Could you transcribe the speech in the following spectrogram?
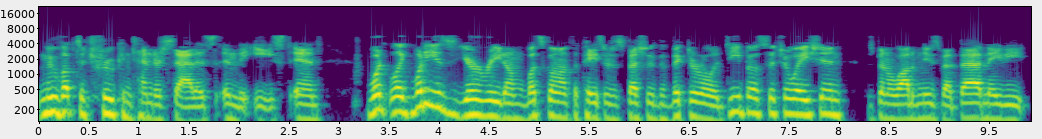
move up to true contender status in the East and what like what is your read on what's going on with the Pacers, especially the Victor Oladipo situation? There's been a lot of news about that. Maybe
